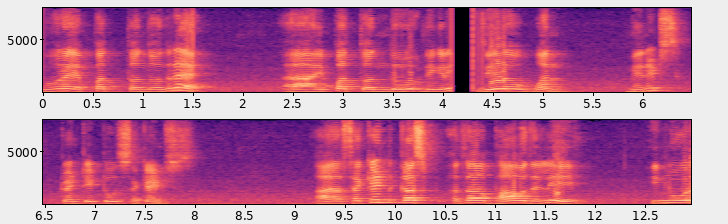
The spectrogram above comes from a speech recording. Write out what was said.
ನೂರ ಎಪ್ಪತ್ತೊಂದು ಅಂದರೆ ಇಪ್ಪತ್ತೊಂದು degree zero one minutes twenty two seconds. ಆ ಸೆಕೆಂಡ್ ಕಸ್ಪ್ ಅಥವಾ ಭಾವದಲ್ಲಿ ಇನ್ನೂರ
